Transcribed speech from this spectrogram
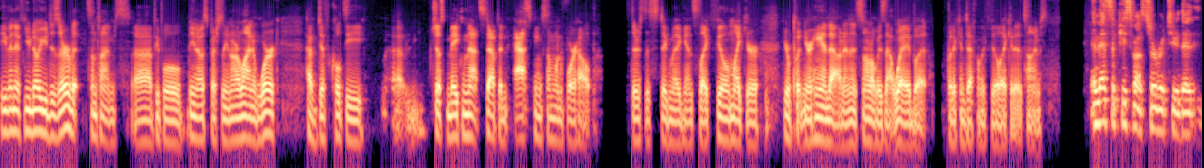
even if you know you deserve it. Sometimes uh, people, you know, especially in our line of work, have difficulty uh, just making that step and asking someone for help. There's this stigma against like feeling like you're you're putting your hand out, and it's not always that way, but but it can definitely feel like it at times. And that's the piece about servitude that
